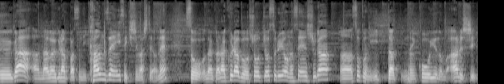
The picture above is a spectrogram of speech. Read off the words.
が名古屋グランパスに完全移籍しましたよね。そうだからクラブを象徴するような選手があ外に行ったって、ね、こういうのもあるし、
